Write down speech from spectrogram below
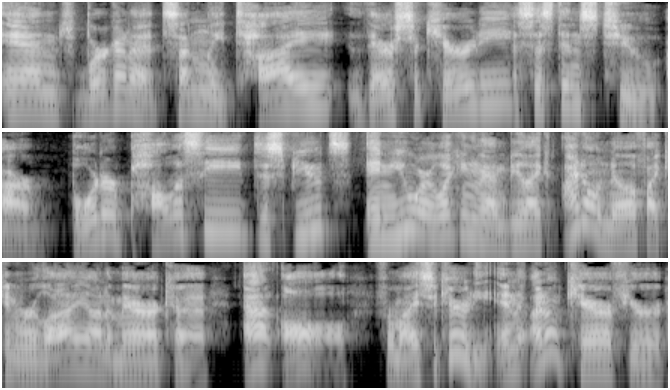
And we're going to suddenly tie their security assistance to our border policy disputes. And you are looking at and be like, I don't know if I can rely on America at all for my security. And I don't care if you're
